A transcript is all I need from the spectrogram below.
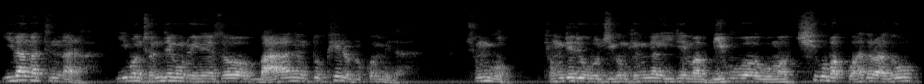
이란 같은 나라 이번 전쟁으로 인해서 많은 또 피해를 볼 겁니다. 중국 경제적으로 지금 굉장히 이제 막 미국하고 막 치고받고 하더라도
